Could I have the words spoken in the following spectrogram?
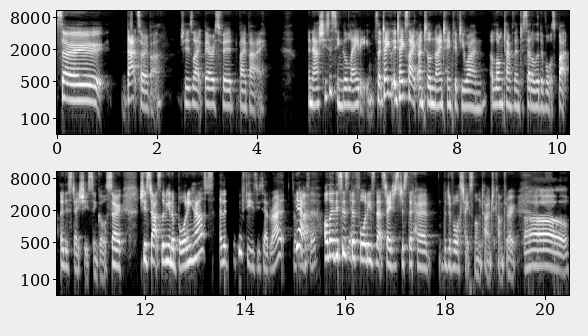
So that's over. She's like, Beresford, bye bye. and now she's a single lady. So it takes it takes like until 1951, a long time for them to settle the divorce. But at this stage, she's single. So she starts living in a boarding house. And it's the 50s, you said, right? Is that what Yeah. you said? Although this is Yeah. the 40s at that stage, it's just that her the divorce takes a long time to come through. Oh.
